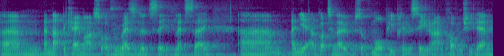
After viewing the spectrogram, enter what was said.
um, and that became our sort of residency, let's say. Um, and yeah, I got to know sort of more people in the scene around Coventry then.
